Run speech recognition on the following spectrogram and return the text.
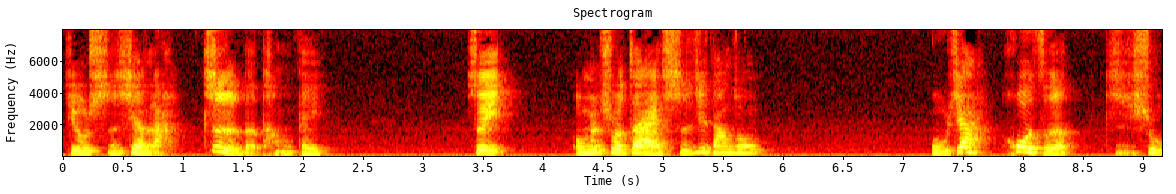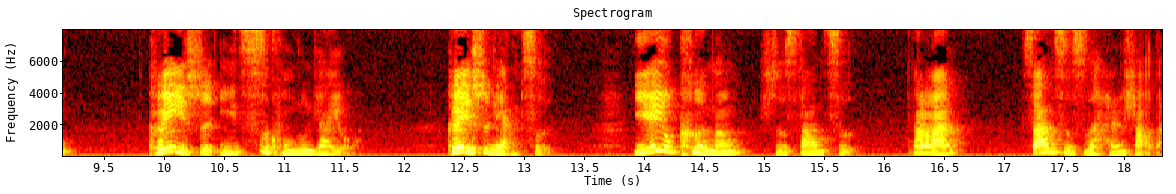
就实现了质的腾飞。所以，我们说在实际当中，股价或者指数可以是一次空中加油，可以是两次，也有可能是三次，当然。三次是很少的，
